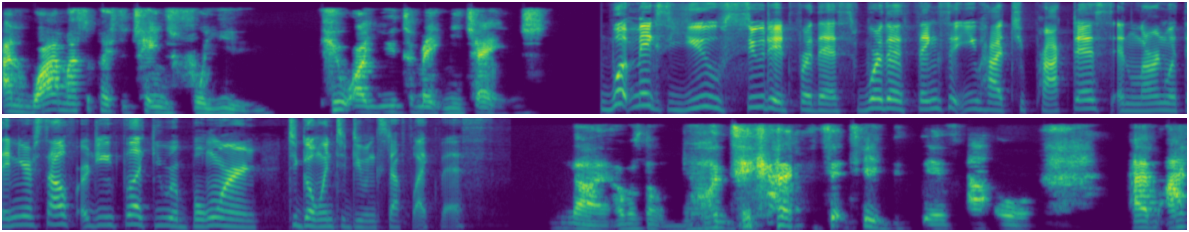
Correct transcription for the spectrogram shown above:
and why am I supposed to change for you? Who are you to make me change? What makes you suited for this? Were there things that you had to practice and learn within yourself, or do you feel like you were born to go into doing stuff like this? No, I was not born to go to do this at all. Um, I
